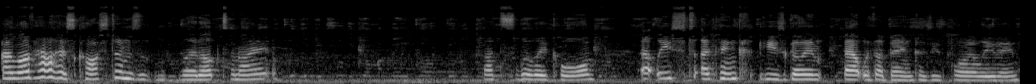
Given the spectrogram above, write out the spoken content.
I love how his costume's lit up tonight. That's really cool. At least I think he's going out with a bang because he's probably leaving.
